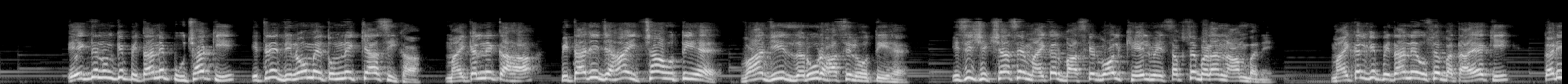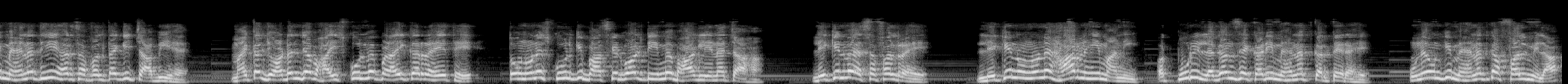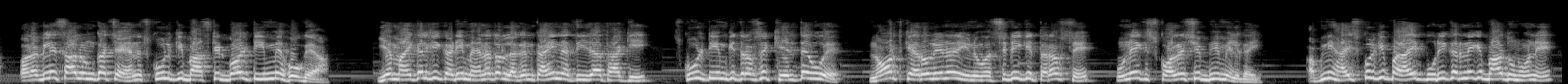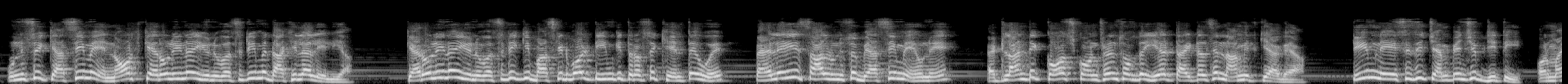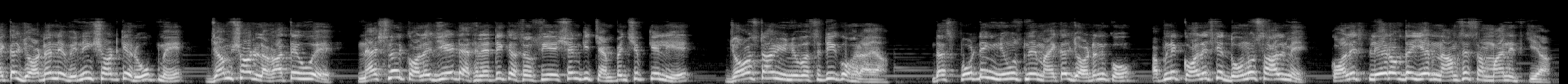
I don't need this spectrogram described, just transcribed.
एक दिन उनके पिता ने पूछा कि, इतने दिनों में तुमने क्या सीखा? माइकल ने कहा, पिताजी, जहाँ इच्छा होती है, वहाँ जीत ज़रूर हासिल होती है। इसी शिक्षा से माइकल बास्केटबॉल खेल में सबसे बड़ा नाम बने। माइकल के पिता ने उसे बताया कि, कड़ी मेहनत ही हर सफलता की चाबी है। माइकल जॉर्डन जब हाई स्कूल में पढ़ाई कर रहे थे तो उन्होंने स्कूल की बास्केटबॉल टीम में भाग लेना चाहा, लेकिन वे असफल रहे। लेकिन उन्होंने हार नहीं मानी और पूरी लगन से कड़ी मेहनत करते रहे। उन्हें उनकी मेहनत का फल मिला और अगले साल उनका चयन स्कूल की बास्केटबॉल टीम में हो गया। यह माइकल की कड़ी मेहनत और लगन का ही नतीजा था कि स्कूल टीम की तरफ़ से खेलते हुए नॉर्थ कैरोलिना यूनिवर्सिटी की तरफ़ से उन्हें एक स्कॉलरशिप भी मिल गई। अपनी हाई स्कूल की पढ़ाई पूरी करने के बाद उन्होंने उन्नीस सौ इक्यासी में नॉर्थ कैरोलिना यूनिवर्सिटी में दाखिला ले लिया। कैरोलिना यूनिवर्सिटी की बास्केटबॉल टीम की तरफ़ से खेलते हुए पहले ही साल उन्नीस सौ बयासी में उन्हें Atlantic coast conference of the year title से नामित किया गया। टीम ने एसीसी चैंपियनशिप जीती और माइकल जॉर्डन ने विनिंग शॉट के रूप में जंप शॉट लगाते हुए नेशनल कॉलेजिएट एथलेटिक एसोसिएशन की चैंपियनशिप के लिए जॉर्ज टाउन यूनिवर्सिटी को हराया। द स्पोर्टिंग न्यूज़ ने माइकल जॉर्डन को अपने कॉलेज के दोनों साल में college player of the year नाम से सम्मानित किया।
